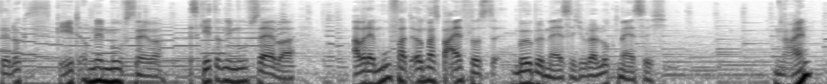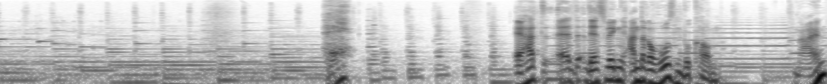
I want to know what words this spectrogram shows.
der Look. Geht um den Move selber. Es geht um den Move selber. Aber der Move hat irgendwas beeinflusst, möbelmäßig oder lookmäßig. Nein. Hä? Er hat äh, deswegen andere Hosen bekommen. Nein.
